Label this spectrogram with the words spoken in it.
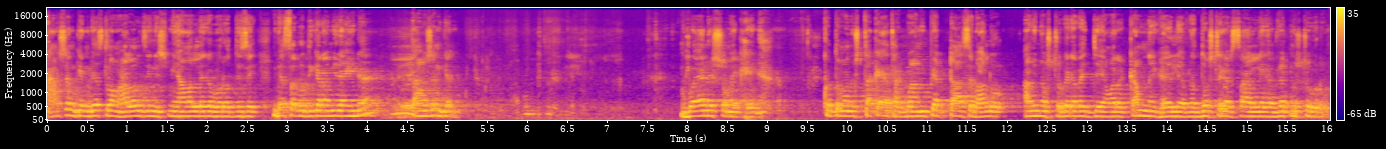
হাসেন কেন, বেচলাম হালাল জিনিস মি আমার লেগে বড় দিছে, বেচার অধিকার আমি রাখি না? তা হাসান কেন, বয়ানের সময় খাই না। কত মানুষ তাকায় থাকব, আমি পেটটা আছে ভালো, আমি নষ্ট করে বাইর যাই আমার কাম নাই খাইলে, আপনার দশ টাকার চাল লেগে পেট নষ্ট করব।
